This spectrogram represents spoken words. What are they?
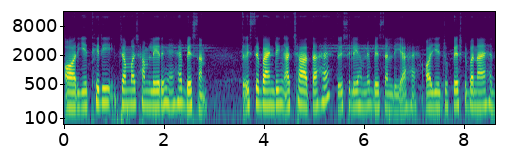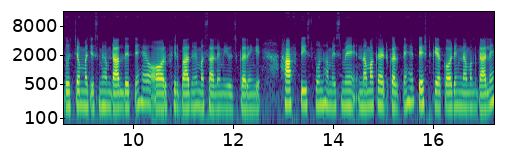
और ये थ्री चम्मच हम ले रहे हैं बेसन। तो इससे बाइंडिंग अच्छा आता है तो इसलिए हमने बेसन लिया है। और ये जो पेस्ट बनाए हैं, दो चम्मच इसमें हम डाल देते हैं और फिर बाद में मसाले में यूज़ करेंगे। हाफ़ टी स्पून हम इसमें नमक ऐड करते हैं टेस्ट के अकॉर्डिंग नमक डालें।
